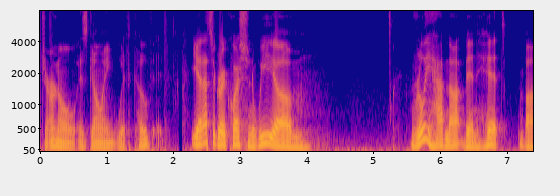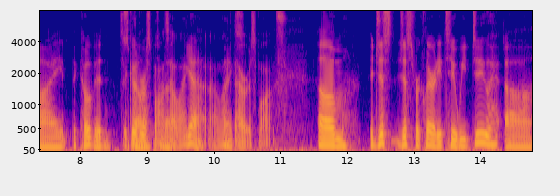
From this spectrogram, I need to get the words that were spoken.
journal is going with COVID. Yeah, that's a great question. We um, really have not been hit by the COVID. It's a good response. I like yeah, that. I like thanks. that response. Um, just just for clarity too, we do uh,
